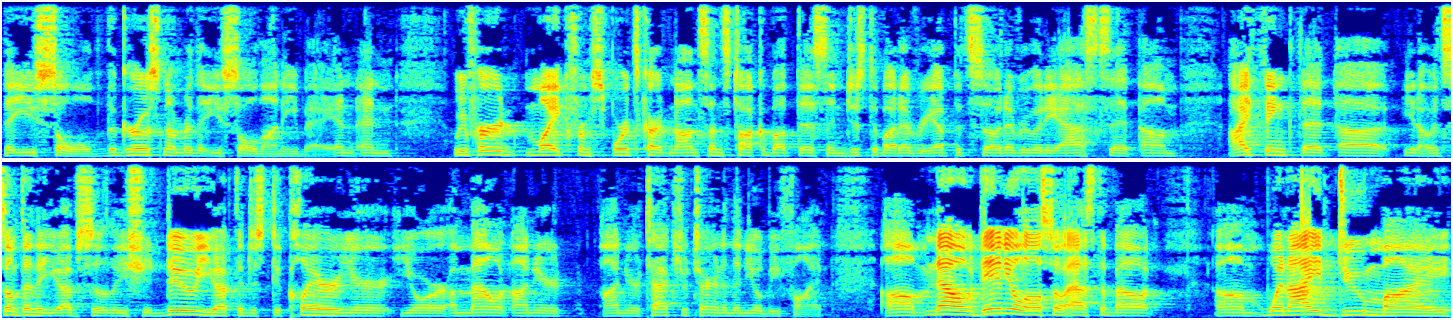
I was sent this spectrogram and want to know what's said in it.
that you sold, the gross number that you sold on eBay, and and We've heard Mike from Sports Card Nonsense talk about this in just about every episode. Everybody asks it. Um, I think that uh, you know it's something that you absolutely should do. You have to just declare your your amount on your on your tax return, and then you'll be fine. Um, now, Daniel also asked about um, when I do my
